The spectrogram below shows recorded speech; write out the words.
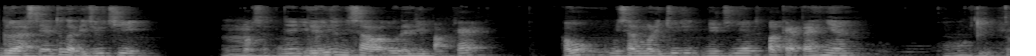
gelasnya itu nggak dicuci. Maksudnya jadi gimana misal udah dipakai kamu misal mau dicuci nyucinya itu pakai tehnya. Oh gitu.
